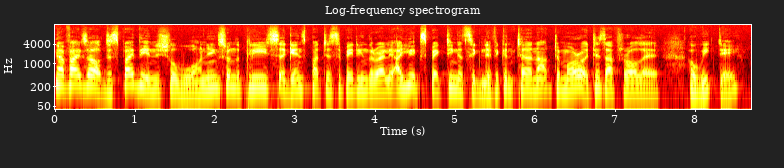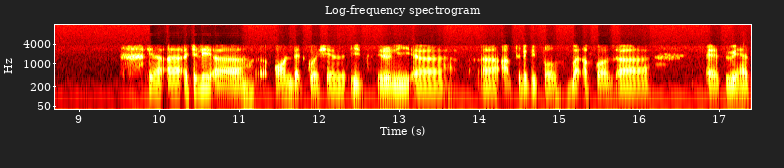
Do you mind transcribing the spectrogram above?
Now, Faisal, despite the initial warnings from the police against participating in the rally, are you expecting a significant turnout tomorrow? It is, after all, a, a weekday. Yeah, uh, actually, uh, on that question, it's really uh, uh up to the people. But of course, uh, as we have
